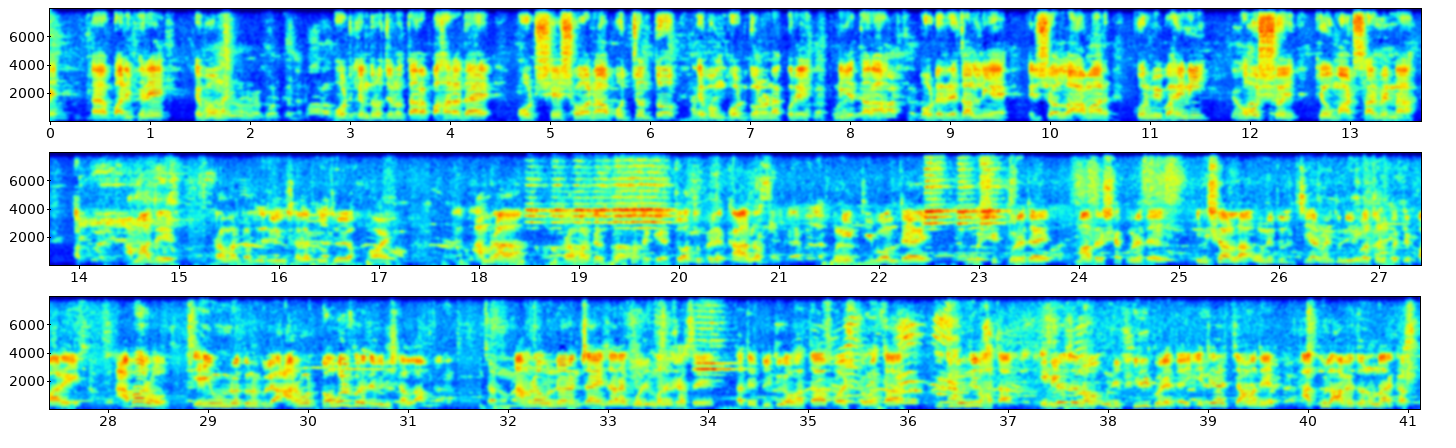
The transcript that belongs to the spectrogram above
বাড়ি ফেরে। এবং ভোট কেন্দ্র যেন তারা পাহারা দেয় ভোট শেষ হওয়া না পর্যন্ত এবং ভোট গণনা করে নিয়ে তারা ভোটের রেজাল্ট নিয়ে ইনশাল্লাহ আমার কর্মী বাহিনী অবশ্যই কেউ মাঠ ছাড়বেন না। আমাদের ভ্রামার্কা যদি ইনশাল্লাহ বিজয় হয় আমরা ভ্রামার্কার পক্ষ থেকে যতগুলো কাজ আছে উনি টিউবওয়েল দেয় মসজিদ করে দেয়, মাদ্রাসা করে দেয়। ইনশাল্লাহ উনি যদি চেয়ারম্যান তো নির্বাচন হতে পারে। আবারও এই উন্নয়নগুলো আরও ডবল করে দেবে ইনশাল্লাহ আমরা। আমরা উন্নয়ন চাই, যারা গরিব মানুষ আছে, তাদের বিধবা ভাতা, বয়স্ক ভাতা, প্রতিবন্ধী ভাতা এগুলোর জন্য উনি ফ্রি করে দেয়। এটা হচ্ছে আমাদের আকুল আবেদন ওনার কাছে।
